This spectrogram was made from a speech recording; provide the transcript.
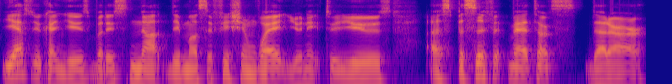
yes you can use but it's not the most efficient way you need to use uh, specific methods that are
